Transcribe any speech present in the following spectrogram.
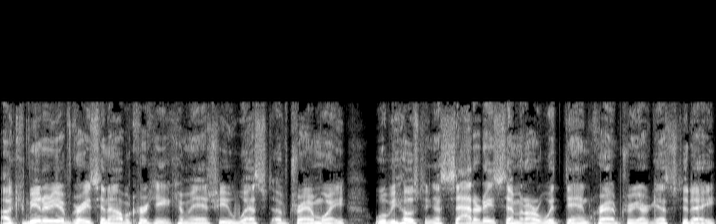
uh, Community of Grace in Albuquerque, Comanche, west of Tramway, will be hosting a Saturday seminar with Dan Crabtree, our guest today,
